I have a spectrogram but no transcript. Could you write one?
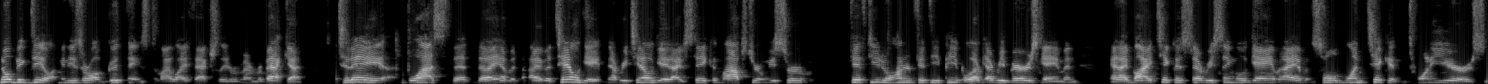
no big deal. I mean, these are all good things to my life, actually, to remember back at today blessed that, that I have a I have a tailgate. And every tailgate I have steak and lobster and we serve 50 to 150 people every Bears game. And and I buy tickets to every single game and I haven't sold one ticket in 20 years.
